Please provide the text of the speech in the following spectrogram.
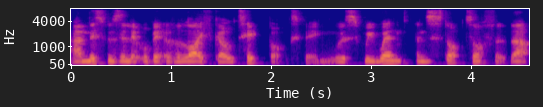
And this was a little bit of a life goal tick box thing. Was we went and stopped off at that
